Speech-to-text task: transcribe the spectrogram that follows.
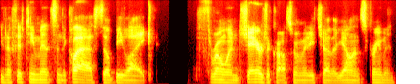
you know 15 minutes into class they'll be like throwing chairs across the room at each other yelling screaming.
